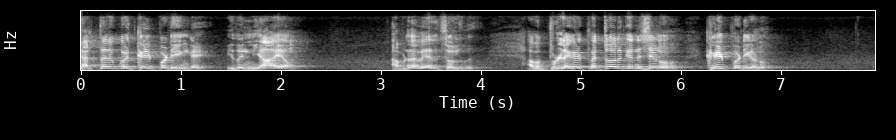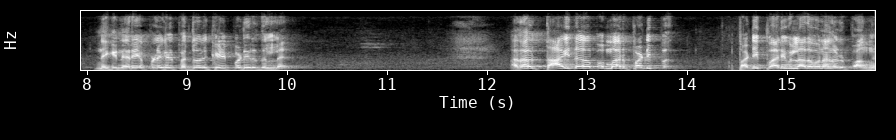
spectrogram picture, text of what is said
கர்த்தருக்குள் கீழ்ப்படியுங்கள். இது நியாயம். அப்படின்னா வேறு சொல்லுது. அப்போ பிள்ளைகள் பெற்றோருக்கு என்ன செய்யணும்? கீழ்ப்படியணும். இன்னைக்கு நிறைய பிள்ளைகள் பெற்றோர் கீழ்ப்படுகிறது இல்லை அதாவது தாய் தகப்பமார் படிப்பு படிப்பு அறிவில்லாதவனாக இருப்பாங்க.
